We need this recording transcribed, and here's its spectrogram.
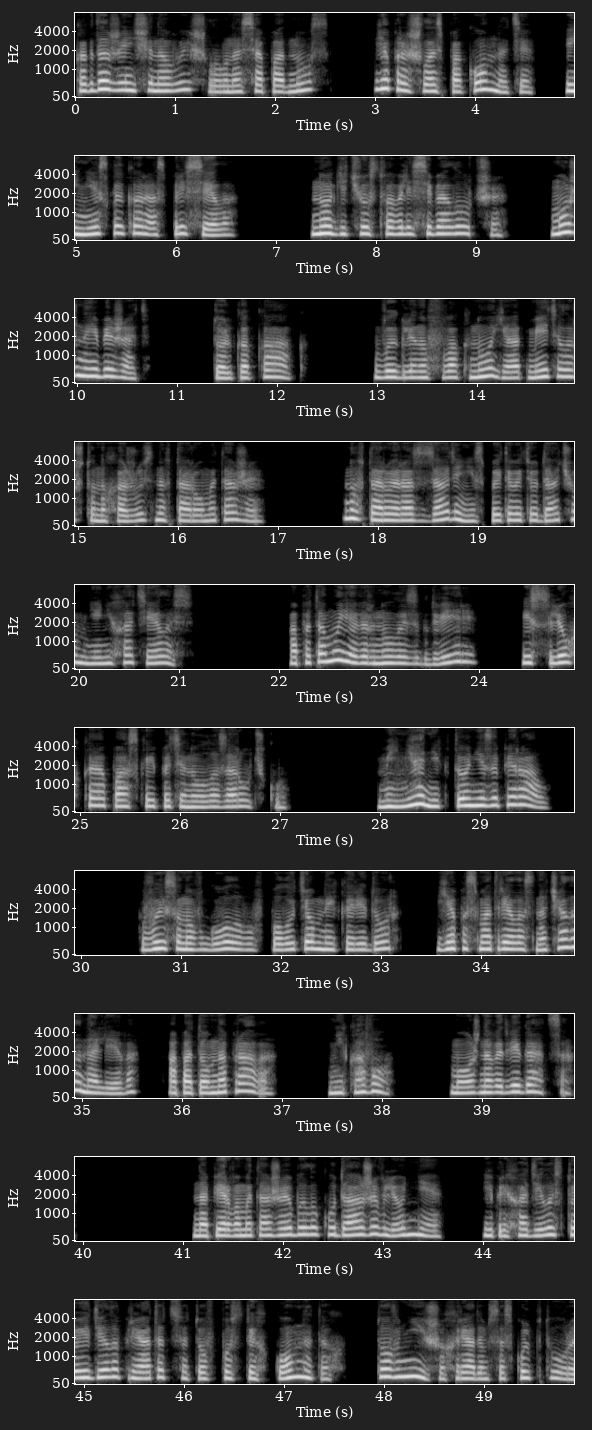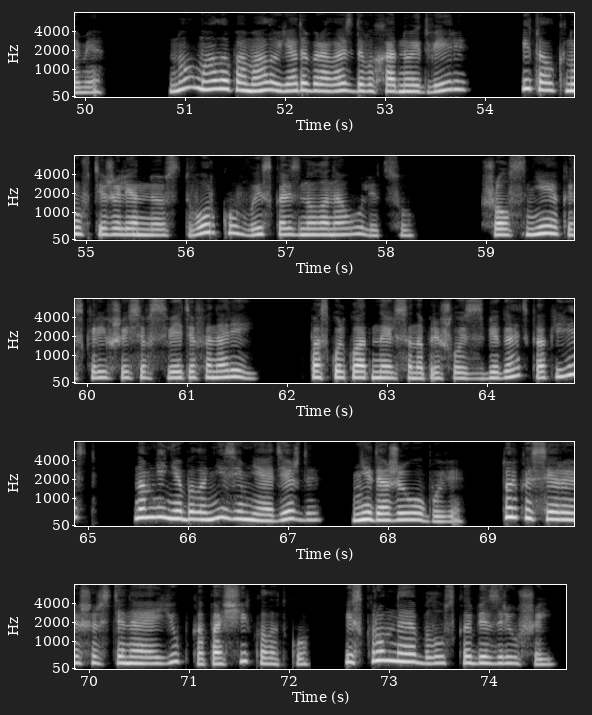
Когда женщина вышла, унося поднос, я прошлась по комнате и несколько раз присела. Ноги чувствовали себя лучше, можно и бежать. Только как? Выглянув в окно, я отметила, что нахожусь на втором этаже. Но второй раз за день испытывать удачу мне не хотелось. А потому я вернулась к двери и с легкой опаской потянула за ручку. Меня никто не запирал. Высунув голову в полутемный коридор, я посмотрела сначала налево, а потом направо. Никого. Можно выдвигаться. На первом этаже было куда оживленнее, и приходилось то и дело прятаться то в пустых комнатах, то в нишах рядом со скульптурами. Но мало-помалу я добралась до выходной двери и, толкнув тяжеленную створку, выскользнула на улицу. Шел снег, искрившийся в свете фонарей. Поскольку от Нельсона пришлось сбегать, как есть, на мне не было ни зимней одежды, ни даже обуви. Только серая шерстяная юбка по щиколотку и скромная блузка без рюшей.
